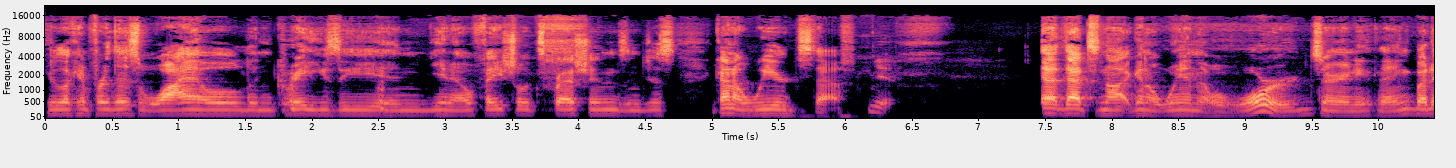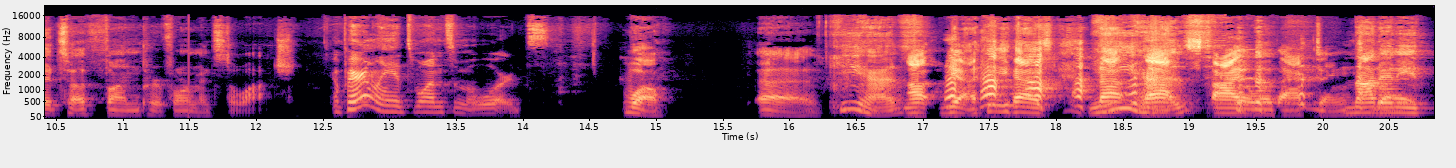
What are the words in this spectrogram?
You're looking for this wild and crazy and, you know, facial expressions and just kind of weird stuff. Yeah. Uh, that's not going to win awards or anything, but it's a fun performance to watch. Apparently, it's won some awards. Well, uh, he has not, yeah, he has not He has. style of acting. not but- any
